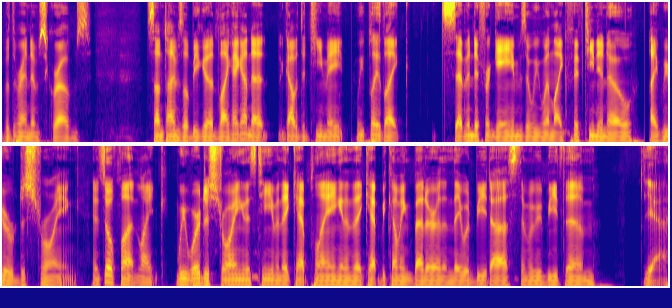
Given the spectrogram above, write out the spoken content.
with random scrubs. Sometimes they'll be good. Like I got a got with a teammate. We played like seven different games and we went like 15 and 0. Like we were destroying. It's so fun. Like we were destroying this team and they kept playing and then they kept becoming better and then they would beat us, then we would beat them. Yeah,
